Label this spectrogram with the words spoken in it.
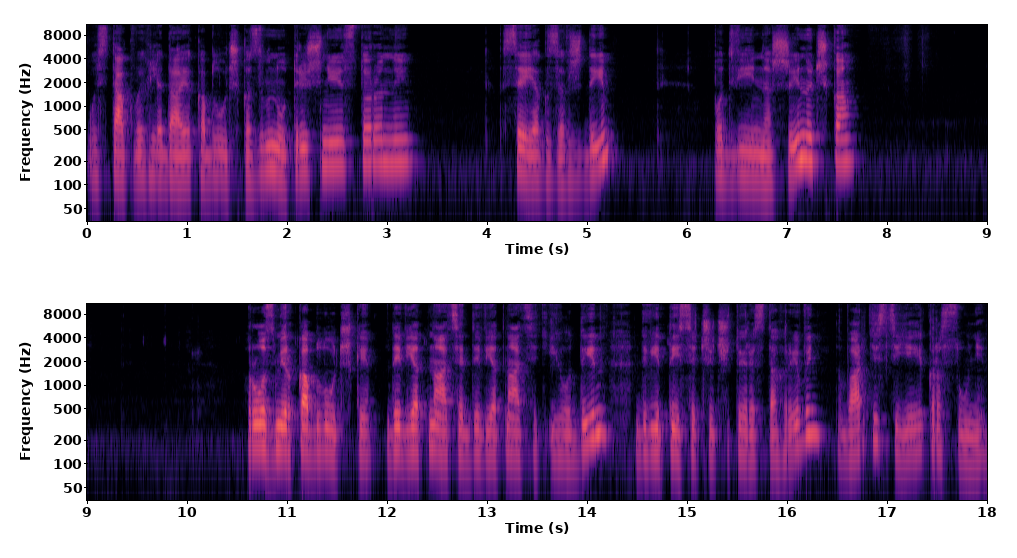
Ось так виглядає каблучка з внутрішньої сторони. Все як завжди. Подвійна шиночка. Розмір каблучки 19, 19,1, 2400 гривень. Вартість цієї красуні.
